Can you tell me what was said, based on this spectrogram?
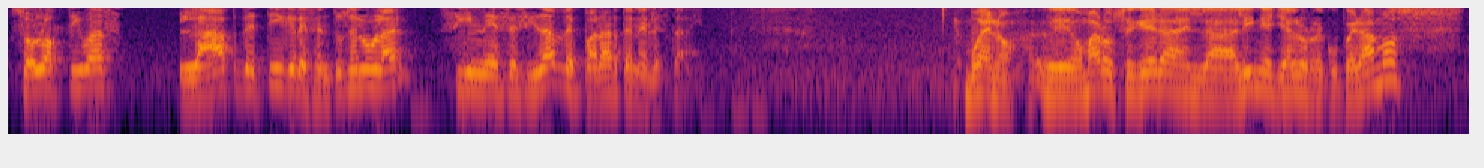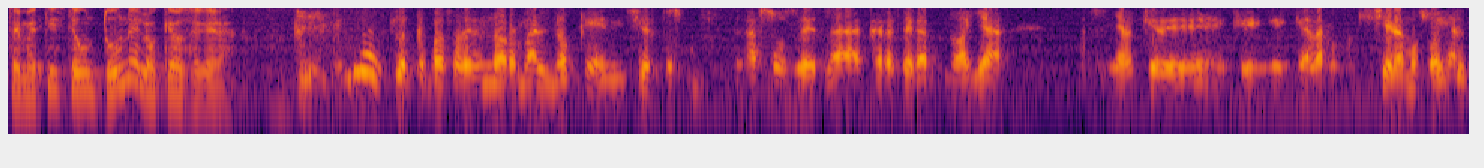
solo activas la app de Tigres en tu celular sin necesidad de pararte en el estadio. Bueno, eh, Omar Oseguera en la línea ya lo recuperamos. ¿Te metiste un túnel o qué, Oseguera? No es lo que pasa de normal, ¿no? Que en ciertos pedazos de la carretera no haya señal que, de- que, que, que a la que quisiéramos. Oigan,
